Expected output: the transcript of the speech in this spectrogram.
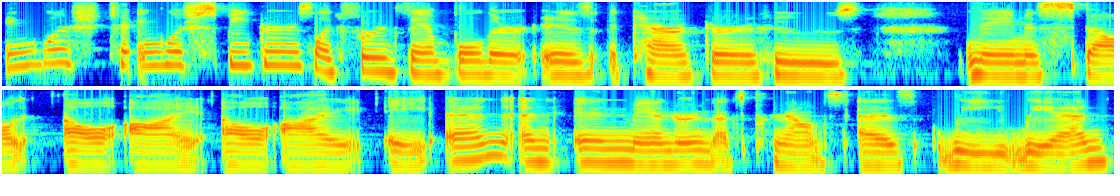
English to English speakers. Like for example, there is a character whose name is spelled L I L I A N, and in Mandarin that's pronounced as Li Lian.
